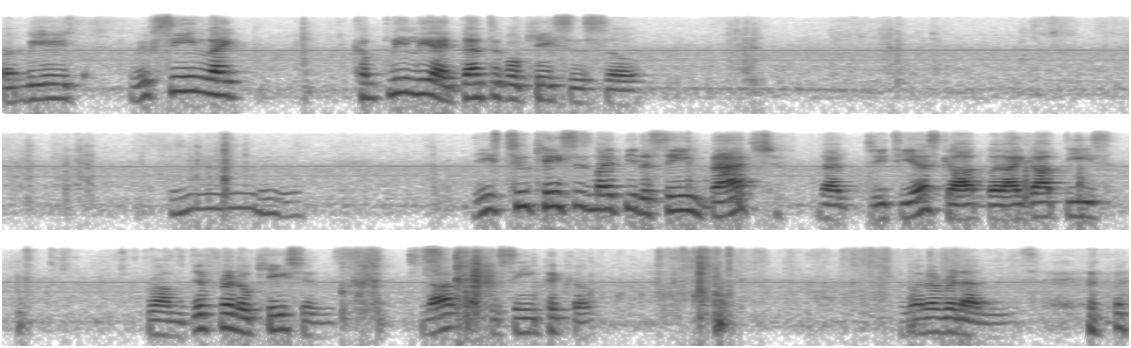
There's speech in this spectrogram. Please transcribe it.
But we, we've seen like completely identical cases so These two cases might be the same batch that GTS got, but I got these from different occasions, not at the same pickup. Whatever that means.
